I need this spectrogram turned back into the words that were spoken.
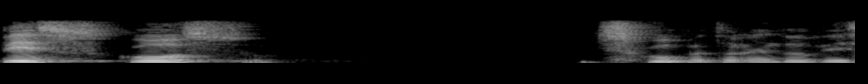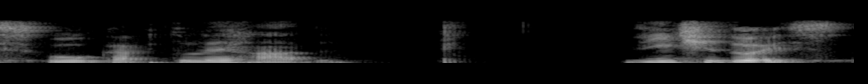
pescoço. Desculpa, estou lendo o capítulo errado. 22.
